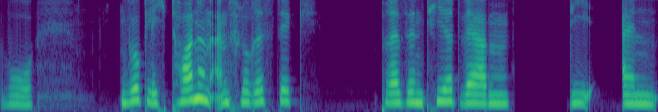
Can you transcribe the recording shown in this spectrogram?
wo wirklich Tonnen an Floristik präsentiert werden, die einen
